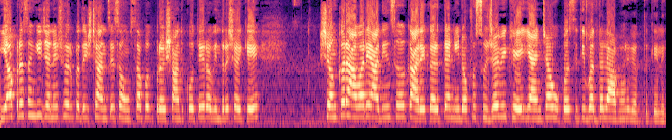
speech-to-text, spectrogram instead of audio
याप्रसंगी जनेश्वर प्रतिष्ठानचे संस्थापक प्रशांत कोते रवींद्र शेळके शंकर आवारे आदींसह कार्यकर्त्यांनी डॉक्टर सुजय विखे यांच्या उपस्थितीबद्दल आभार व्यक्त केले.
